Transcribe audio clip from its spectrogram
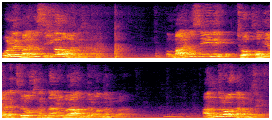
원래 마이너스 2가 나와야 되잖아 그럼 마이너스 1이 꼭저 범위 안에 들어간다는 거야? 안 들어간다는 거야? 안 들어간다는 거지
